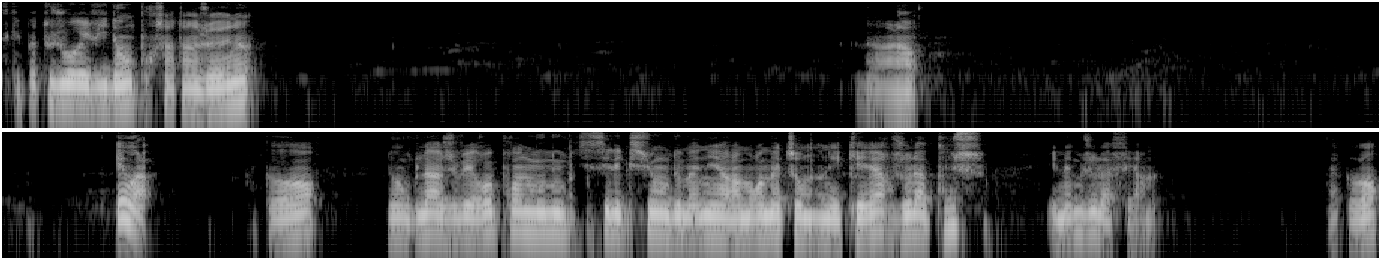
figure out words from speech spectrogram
Ce qui n'est pas toujours évident pour certains jeunes. Voilà. Et voilà. D'accord. Donc là, je vais reprendre mon outil sélection de manière à me remettre sur mon équerre. Je la pousse et même je la ferme. D'accord?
